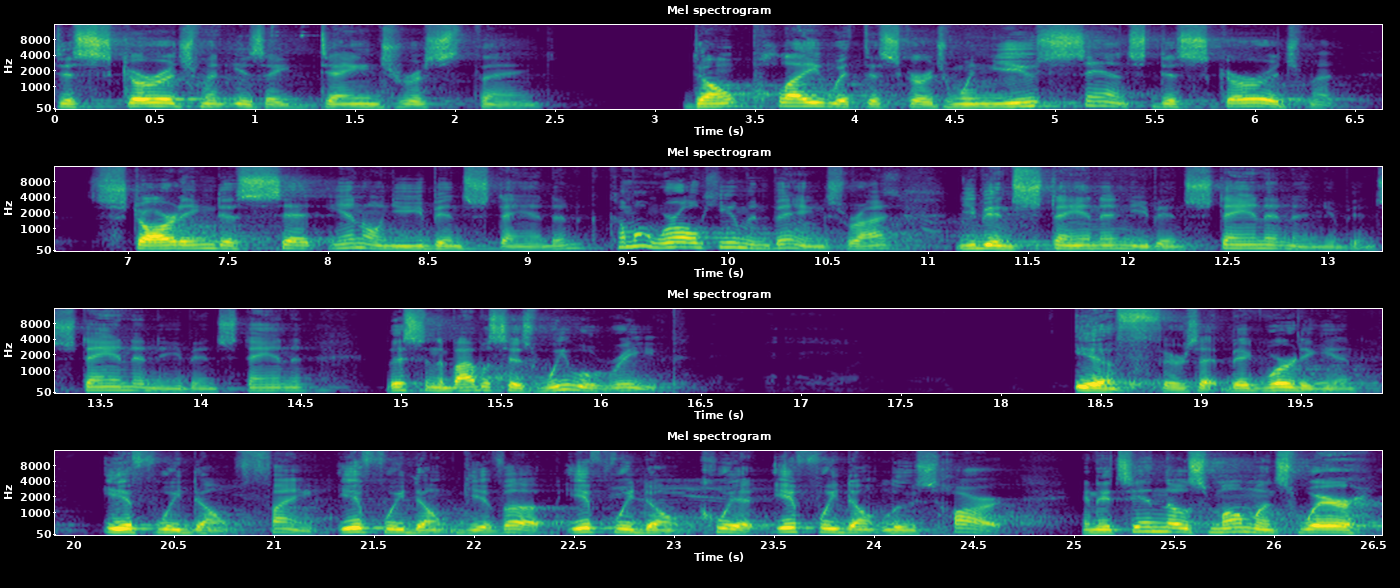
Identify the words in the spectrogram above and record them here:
Discouragement is a dangerous thing. Don't play with discouragement. When you sense discouragement starting to set in on you, you've been standing. Come on, we're all human beings, right? You've been standing, you've been standing, and you've been standing, and you've been standing. Listen, the Bible says we will reap if, there's that big word again, if we don't faint, if we don't give up, if we don't quit, if we don't lose heart. And it's in those moments where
